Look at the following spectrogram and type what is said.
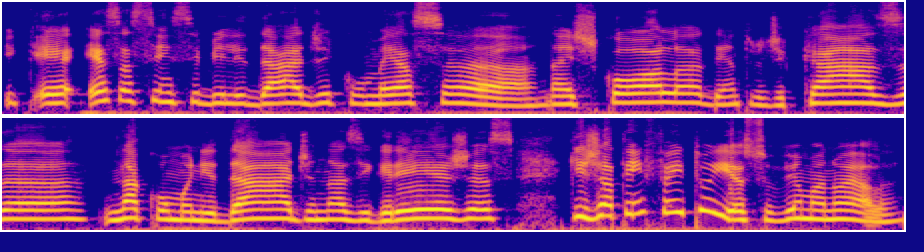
E é, essa sensibilidade começa na escola, dentro de casa, na comunidade, nas igrejas, que já tem feito isso, viu, Manuela?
